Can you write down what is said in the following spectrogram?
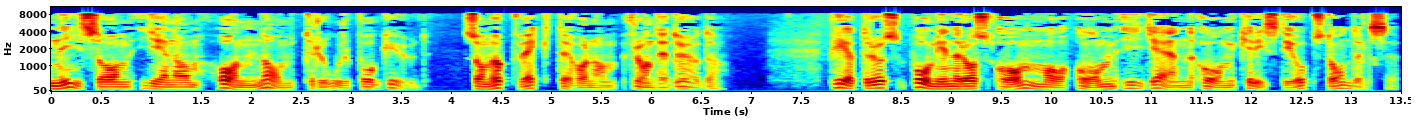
ni som genom honom tror på Gud, som uppväckte honom från de döda. Petrus påminner oss om och om igen om Kristi uppståndelse.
